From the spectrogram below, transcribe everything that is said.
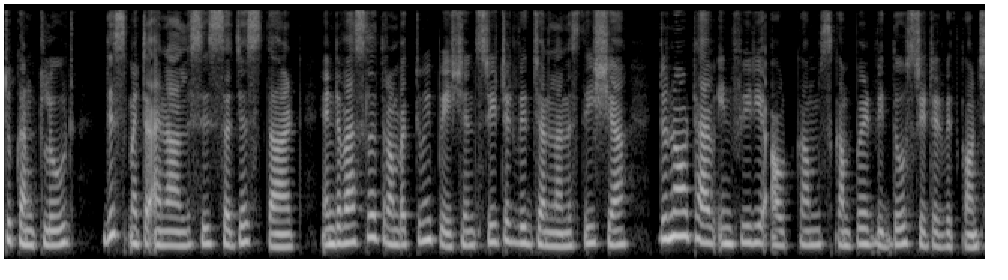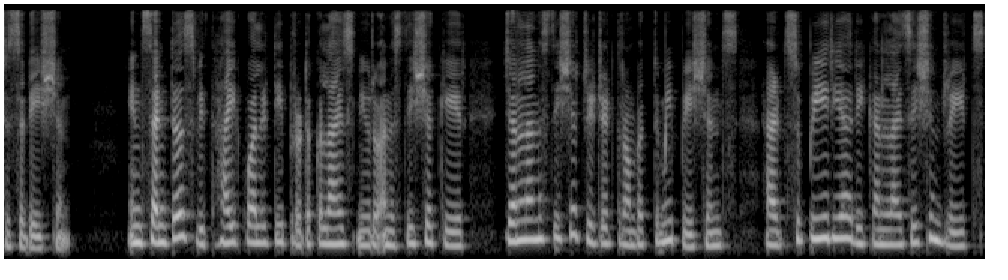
To conclude, this meta-analysis suggests that endovascular thrombectomy patients treated with general anesthesia do not have inferior outcomes compared with those treated with conscious sedation. In centers with high quality protocolized neuroanesthesia care, general anesthesia treated thrombectomy patients had superior recanalization rates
